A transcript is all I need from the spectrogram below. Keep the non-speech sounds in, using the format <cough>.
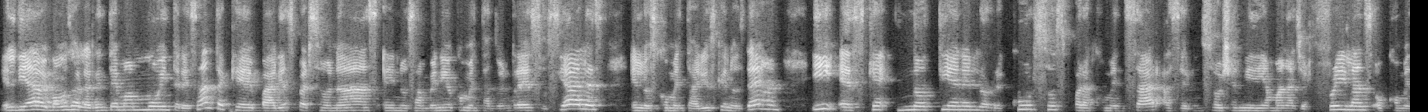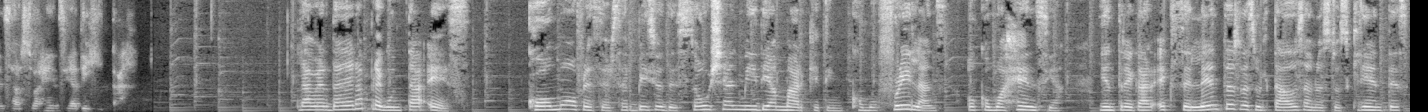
El día de hoy vamos a hablar de un tema muy interesante que varias personas eh, nos han venido comentando en redes sociales, en los comentarios que nos dejan, y es que no tienen los recursos para comenzar a ser un social media manager freelance o comenzar su agencia digital. La verdadera pregunta es, ¿cómo ofrecer servicios de social media marketing como freelance o como agencia y entregar excelentes resultados a nuestros clientes?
